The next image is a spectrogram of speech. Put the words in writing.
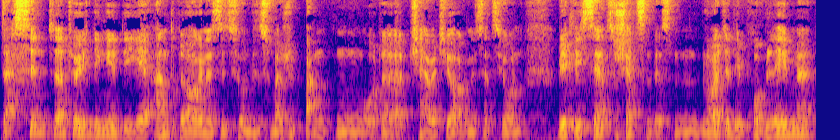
das sind natürlich Dinge, die andere Organisationen wie zum Beispiel Banken oder Charity-Organisationen wirklich sehr zu schätzen wissen. Leute, die Probleme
